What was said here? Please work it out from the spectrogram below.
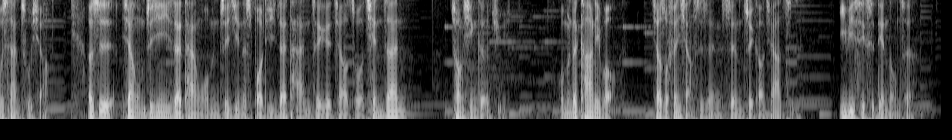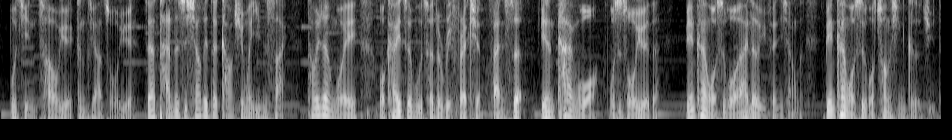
不是谈促销，而是像我们最近一直在谈，我们最近的 Sporty 在谈这个叫做前瞻创新格局。我们的 Carnival 叫做分享是人生最高价值。EV6 电动车不仅超越，更加卓越。这要谈的是消费者 consumer insight，他会认为我开这部车的 reflection 反射，别人看我我是卓越的，别人看我是我爱乐于分享的，别人看我是我创新格局的。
